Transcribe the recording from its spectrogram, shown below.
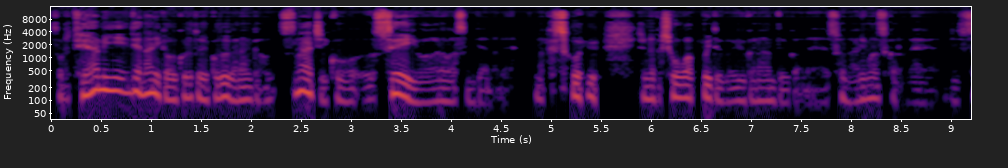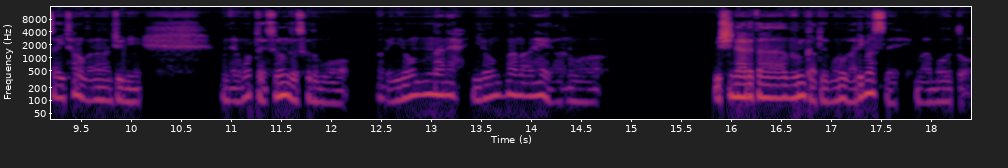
その手編みで何かを送るということがなんか、すなわちこう、誠意を表すみたいなね、なんかそういう、なんか昭和っぽいというか、なんというかね、そういうのありますからね、実際いたのかな、なんていうふうに、ね、思ったりするんですけども、なんかいろんなね、いろんなね、あの、失われた文化というものがありますね、今思うと。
